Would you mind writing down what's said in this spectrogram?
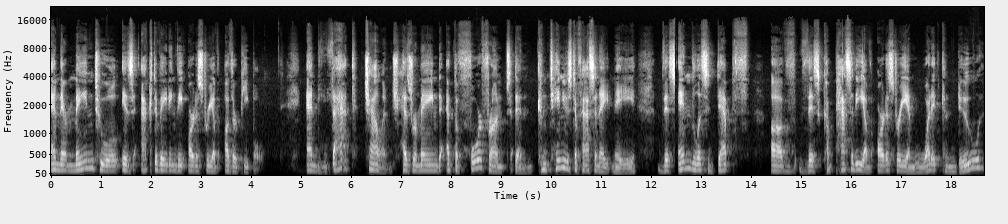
And their main tool is activating the artistry of other people. And that challenge has remained at the forefront and continues to fascinate me. This endless depth of this capacity of artistry and what it can do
